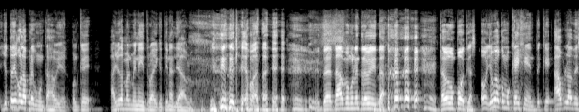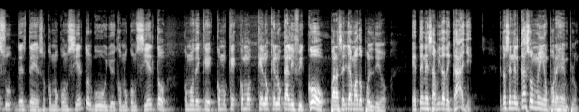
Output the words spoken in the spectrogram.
yo te digo la pregunta, Javier, porque ayúdame al ministro ahí que tiene al diablo. Estábamos en una entrevista. Estábamos en un podcast. Oh, yo veo como que hay gente que habla de su de, eso como con cierto orgullo y como con cierto como de que como que como que lo que lo calificó para ser llamado por Dios es tener esa vida de calle. Entonces, en el caso mío, por ejemplo,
